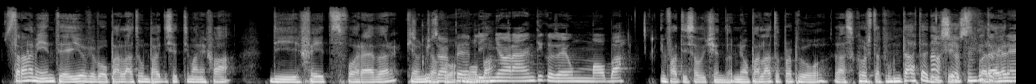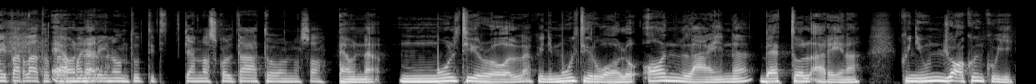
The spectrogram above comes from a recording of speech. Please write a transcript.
stranamente, io avevo parlato un paio di settimane fa di Fates Forever, che è un Scusa, gioco per gli MOBA. ignoranti, cos'è un MOBA? Infatti, stavo dicendo, ne ho parlato proprio la scorsa puntata No, di sì, ho sentito Forever. che ne hai parlato, però un- magari non tutti ti, ti hanno ascoltato, non so. È un multi-role, quindi multiruolo online battle arena. Quindi un gioco in cui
